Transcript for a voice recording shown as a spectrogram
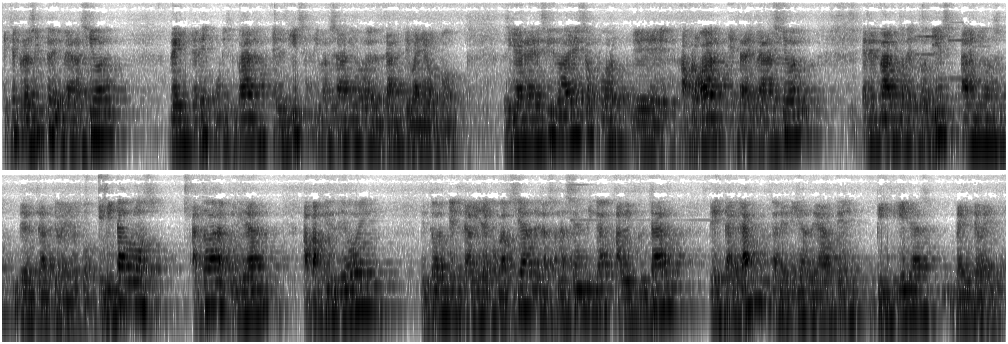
este proyecto de declaración de interés municipal el 10 aniversario del Dante Bayoco. Así que agradecido a ellos por eh, aprobar esta declaración en el marco de estos 10 años del Dante Bayoco. Invitarlos a toda la comunidad a partir de hoy, en todo lo que es la vida comercial de la zona céntrica, a disfrutar de esta gran galería de arte Vidrieras 2020.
